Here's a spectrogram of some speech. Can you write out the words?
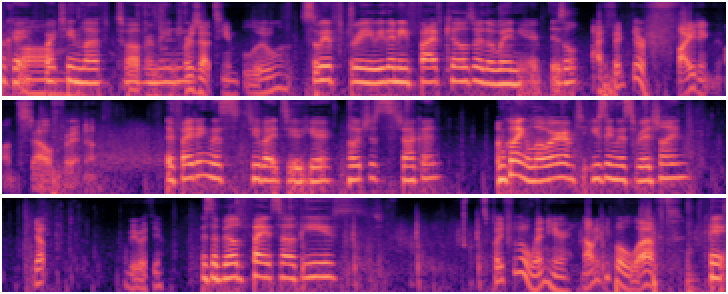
Okay, 14 Um, left, 12 remaining. Where's that team blue? So we have three. We either need five kills or the win here. Bizzle. I think they're fighting on south right now. They're fighting this two by two here. Poach is shotgun. I'm going lower. I'm t using this ridge line. I'll be with you. There's a build fight southeast. Let's play for the win here. Not many people left. Okay.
